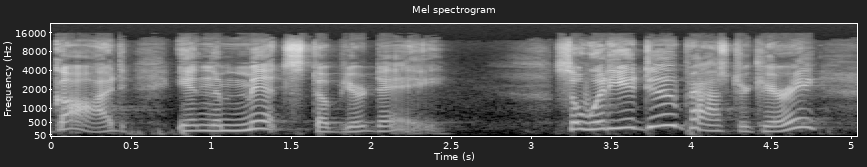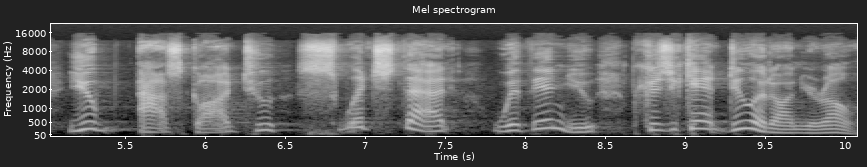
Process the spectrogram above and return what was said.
God in the midst of your day. So what do you do, Pastor Kerry? You ask God to switch that within you because you can't do it on your own.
